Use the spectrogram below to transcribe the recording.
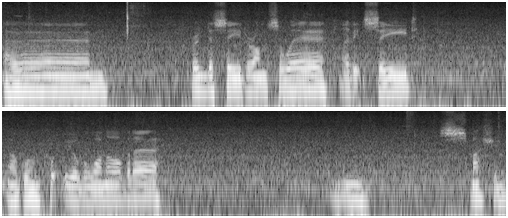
Um, bring the seeder onto way, let it seed. I'll go and put the other one over there. Mm, smashing.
